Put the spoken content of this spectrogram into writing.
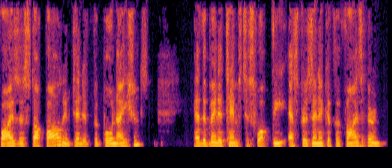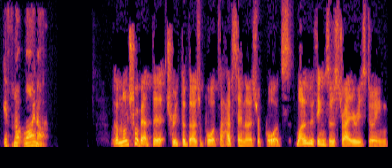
Pfizer stockpile intended for poor nations. Have there been attempts to swap the AstraZeneca for Pfizer? And if not, why not? I'm not sure about the truth of those reports. I have seen those reports. One of the things that Australia is doing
